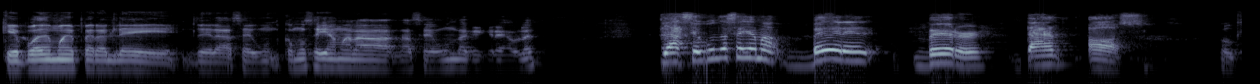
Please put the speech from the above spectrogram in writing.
¿qué, podemos esperar de, de la segunda? ¿Cómo se llama la, la segunda que quieres hablar? La segunda se llama Better, Better Than Us. Ok.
